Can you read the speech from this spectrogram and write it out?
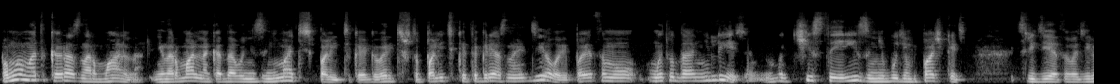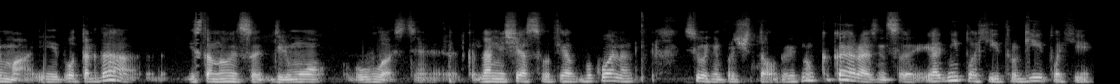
По-моему, это как раз нормально. Ненормально, когда вы не занимаетесь политикой, и говорите, что политика это грязное дело, и поэтому мы туда не лезем. Мы чистые ризы не будем пачкать среди этого дерьма. И вот тогда и становится дерьмо у власти. Когда мне сейчас, вот я буквально сегодня прочитал, говорит, ну какая разница, и одни плохие, и другие плохие.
